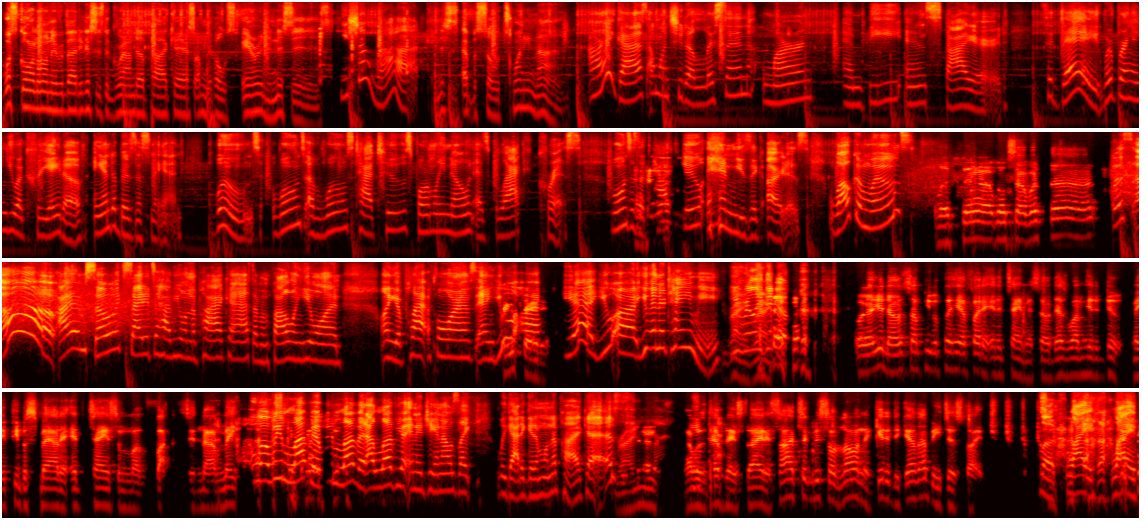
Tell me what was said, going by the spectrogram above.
What's going on, everybody? This is the Ground Up Podcast. I'm your host, Aaron, and this is Keisha Rock. and this is episode 29. All right, guys, I want you to listen, learn, and be inspired. Today, we're bringing you a creative and a businessman. Woundz, Woundz of Woundz Tattoos, formerly known as Black Chris. Woundz is a tattoo and music artist. Welcome, Woundz. What's up? What's up? What's up? What's up? I am so excited to have you on the podcast. I've been following you on on your platforms, and you are it. yeah, you are you entertain me. you really right. do. Well, you know, some people put here for the entertainment, so that's what I'm here to do. Make people smile and entertain some motherfuckers. You know what I mean? Well, we love it. We love it. I love your energy. And I was like, we got to get him on the podcast. Right. I was definitely excited. Sorry it took me so long to get it together. I'd be just like, Look, life, life.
